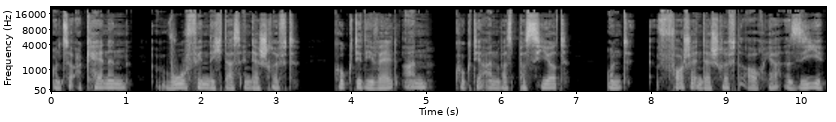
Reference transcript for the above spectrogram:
und zu erkennen, wo finde ich das in der Schrift. Guck dir die Welt an, guck dir an, was passiert und forsche in der Schrift auch, ja, sieh,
